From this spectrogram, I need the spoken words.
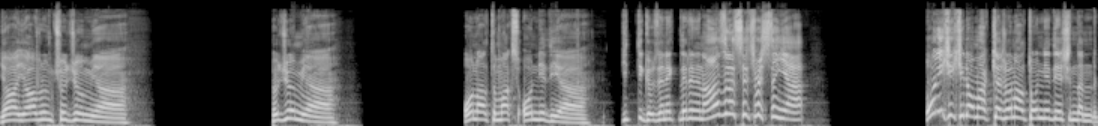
Ya yavrum çocuğum ya. Çocuğum ya. 16 max 17 ya. Gitti gözeneklerinin ağzına sıçmışsın ya. 12 kilo makyaj 16-17 yaşında.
